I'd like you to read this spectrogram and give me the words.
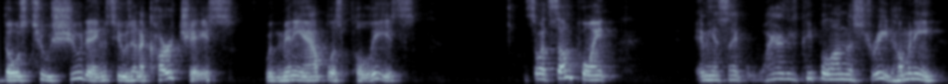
those two shootings, he was in a car chase with Minneapolis police. So at some point, I mean, it's like, why are these people on the street? How many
